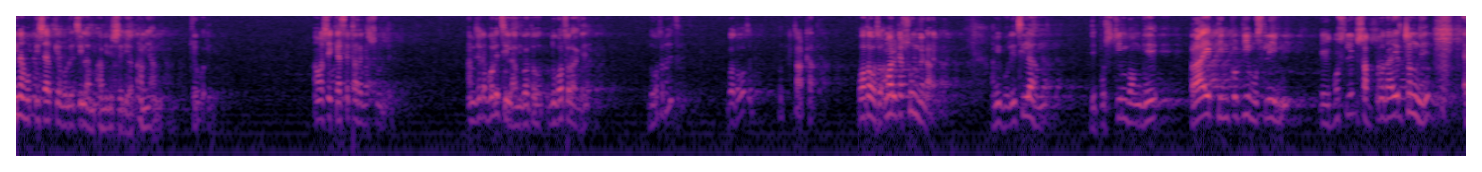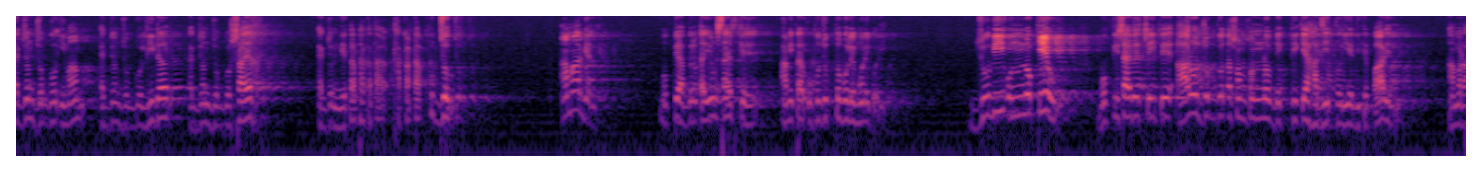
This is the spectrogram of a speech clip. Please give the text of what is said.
আমি না মুফতি সাহেবকে বলেছিলাম, আমি শরীয়ত, আমি আমি, কেউ বলি আমার সেই ক্যাসেটটা একবার শুনলেন। আমি যেটা বলেছিলাম গত দু বছর আগে, দু বছর হয়েছে? গত বছর? গত বছর। আমার এটা শুনবেন আর আমি বলেছিলাম যে পশ্চিমবঙ্গে প্রায় তিন কোটি মুসলিম, এই মুসলিম সম্প্রদায়ের জন্য একজন যোগ্য ইমাম, একজন যোগ্য লিডার, একজন যোগ্য শায়েখ, একজন নেতা থাকাটা থাকাটা খুব যোগ্য আমার জ্ঞানে মুফতি আব্দুল কাইম সাহেবকে আমি তার উপযুক্ত বলে মনে করি। যদি অন্য কেউ মুফতি সাহেবের চাইতে আরও যোগ্যতা সম্পন্ন ব্যক্তিকে হাজির করিয়ে দিতে পারেন আমরা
